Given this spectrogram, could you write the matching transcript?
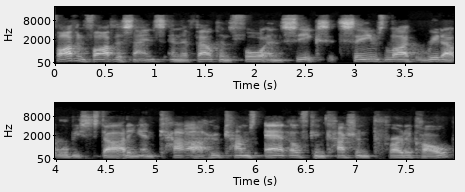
five and five the Saints and the Falcons four and six. It seems like Ridder will be starting and Carr, who comes out of concussion protocol,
